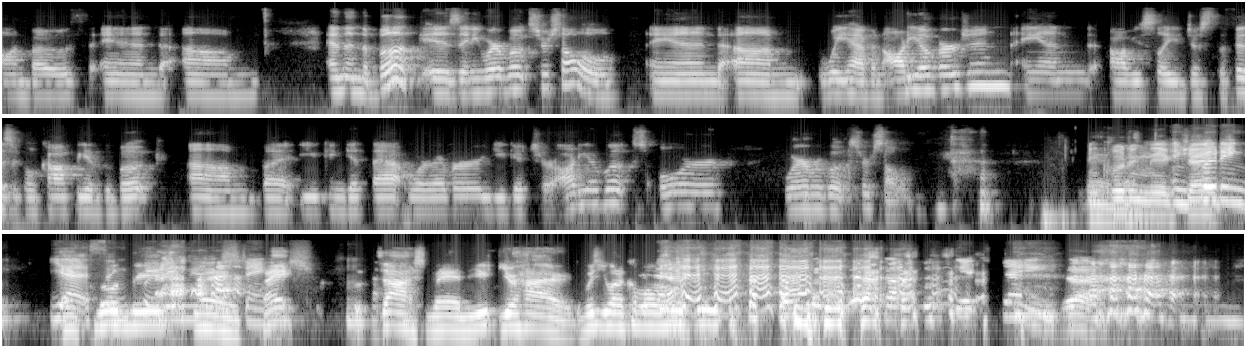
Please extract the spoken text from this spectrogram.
on both, and um, and then the book is anywhere books are sold, and um, we have an audio version and obviously just the physical copy of the book, um, but you can get that wherever you get your audiobooks or wherever books are sold. Including the exchange. including yes, Include the including the exchange. Thank- exchange. Josh, man, you, you're hired. Would you want to come on? with me? The exchange.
